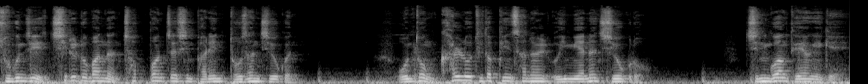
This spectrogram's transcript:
죽은 지 7일로 받는 첫 번째 심판인 도산지옥은 온통 칼로 뒤덮인 산을 의미하는 지옥으로 진광대왕에게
